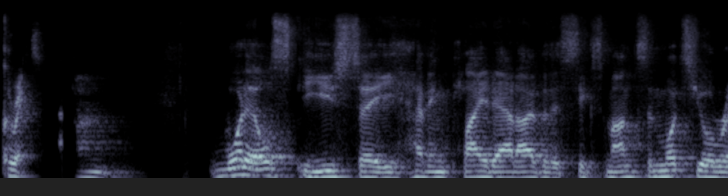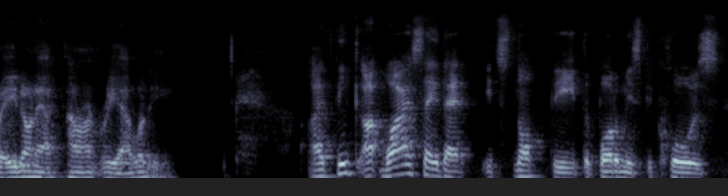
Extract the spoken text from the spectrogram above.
Correct. Um, what else do you see having played out over the six months, and what's your read on our current reality? I think uh, why I say that it's not the the bottom is because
